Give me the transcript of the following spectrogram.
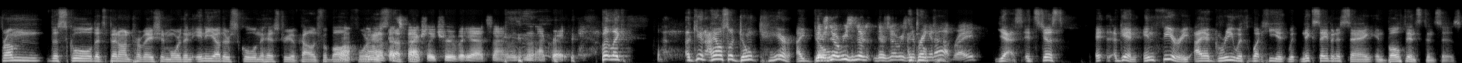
from the school that's been on probation more than any other school in the history of college football. Well, for I don't know if that's factually true, but yeah, it's not. It's not great. but like, again, I also don't care. I don't. There's no reason. To, there's no reason to bring it up, right? Yes, it's just it, again, in theory, I agree with what he, what Nick Saban is saying in both instances.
